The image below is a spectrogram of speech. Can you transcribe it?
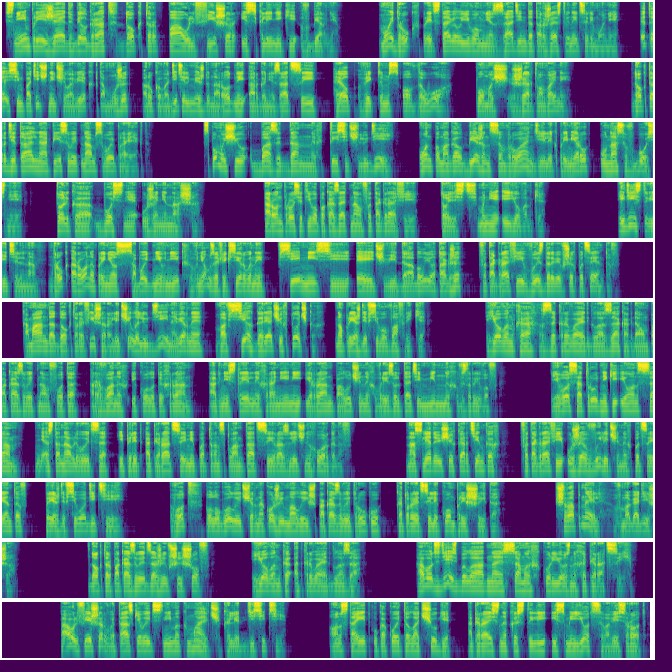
С ним приезжает в Белград доктор Пауль Фишер из клиники в Берне. Мой друг представил его мне за день до торжественной церемонии. Это симпатичный человек, к тому же руководитель международной организации Help Victims of the War, помощь жертвам войны. Доктор детально описывает нам свой проект. С помощью базы данных тысяч людей он помогал беженцам в Руанде или, к примеру, у нас в Боснии. Только Босния уже не наша. Арон просит его показать нам фотографии, то есть мне и Йованке. И действительно, друг Арона принес с собой дневник, в нем зафиксированы все миссии HVW, а также фотографии выздоровевших пациентов. Команда доктора Фишера лечила людей, наверное, во всех горячих точках, но прежде всего в Африке. Йованка закрывает глаза, когда он показывает нам фото рваных и колотых ран, огнестрельных ранений и ран, полученных в результате минных взрывов. Его сотрудники и он сам не останавливаются и перед операциями по трансплантации различных органов. На следующих картинках фотографии уже вылеченных пациентов, прежде всего детей. Вот полуголый чернокожий малыш показывает руку, которая целиком пришита. Шрапнель в Магадишо. Доктор показывает заживший шов. Йованка открывает глаза. А вот здесь была одна из самых курьезных операций. Пауль Фишер вытаскивает снимок мальчика лет десяти. Он стоит у какой-то лачуги, опираясь на костыли, и смеется во весь рот.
